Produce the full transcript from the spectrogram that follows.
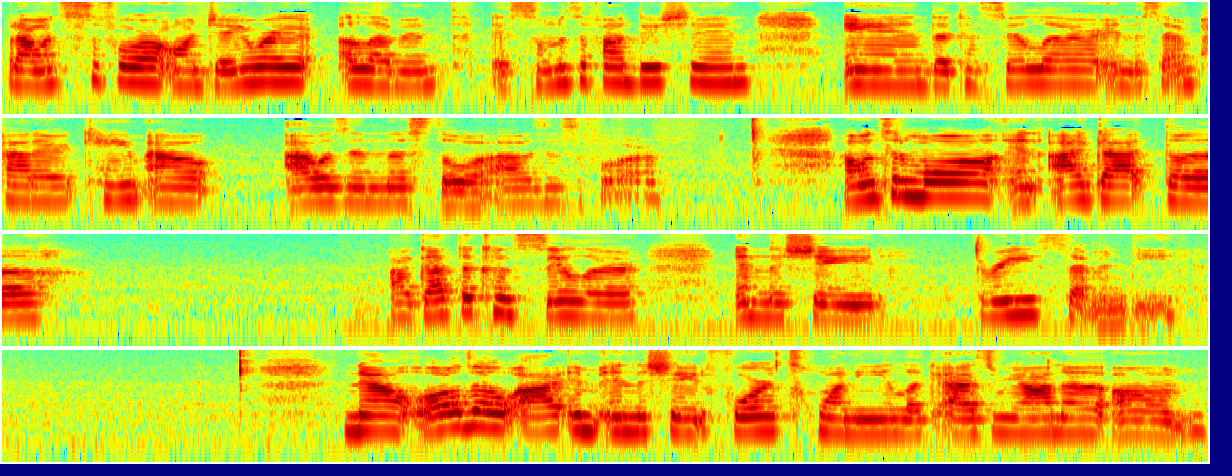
But I went to Sephora on January 11th as soon as the foundation and the concealer and the setting powder came out. I was in the store. I was in Sephora. I went to the mall and I got the I got the concealer in the shade 370 now although i am in the shade 420 like as rihanna um,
